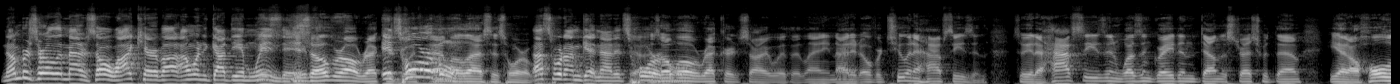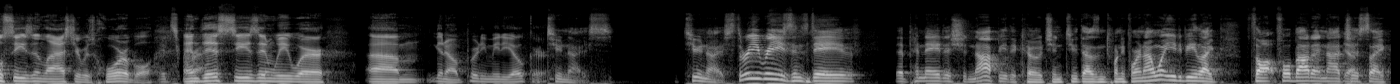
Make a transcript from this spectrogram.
numbers are all that matters. Oh, I care about. I want to goddamn win, His, Dave. his overall record. It's with horrible. MLS is horrible. That's what I'm getting at. It's His horrible. overall record, sorry, with Atlanta United over two and a half seasons. So he had a half season, wasn't great in down the stretch with them. He had a whole season last year was horrible. It's and this season we were, um, you know, pretty mediocre. Too nice. Too nice. Three reasons, Dave, that Pineda should not be the coach in 2024. And I want you to be like thoughtful about it, not Yeah. just like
